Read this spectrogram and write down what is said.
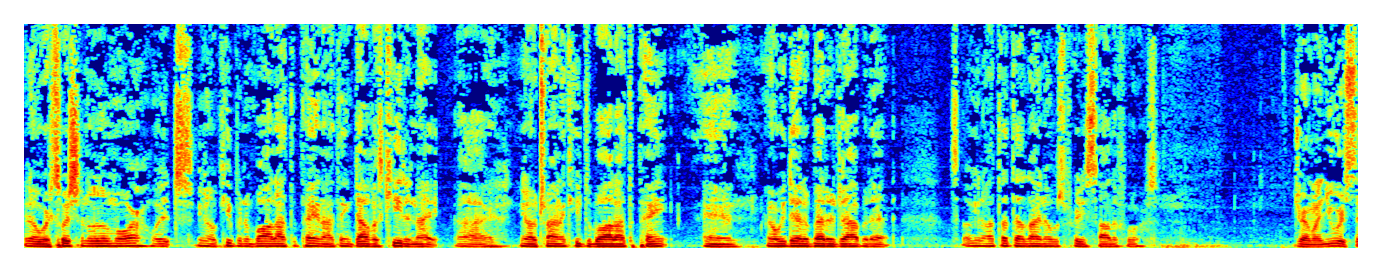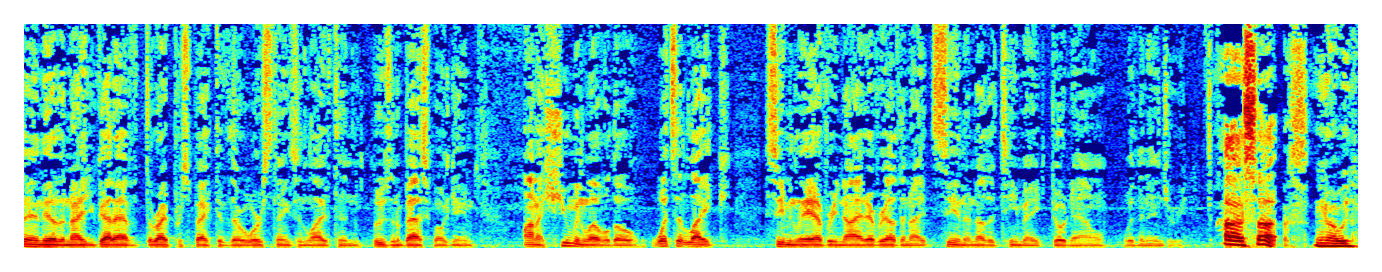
You know, we're switching a little more, which you know, keeping the ball out the paint. I think that was key tonight. Uh, you know, trying to keep the ball out the paint, and you know, we did a better job of that. So, you know, I thought that lineup was pretty solid for us. German, you were saying the other night you got to have the right perspective. There are worse things in life than losing a basketball game. On a human level, though, what's it like seemingly every night, every other night, seeing another teammate go down with an injury? Uh, it sucks. You know, we.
